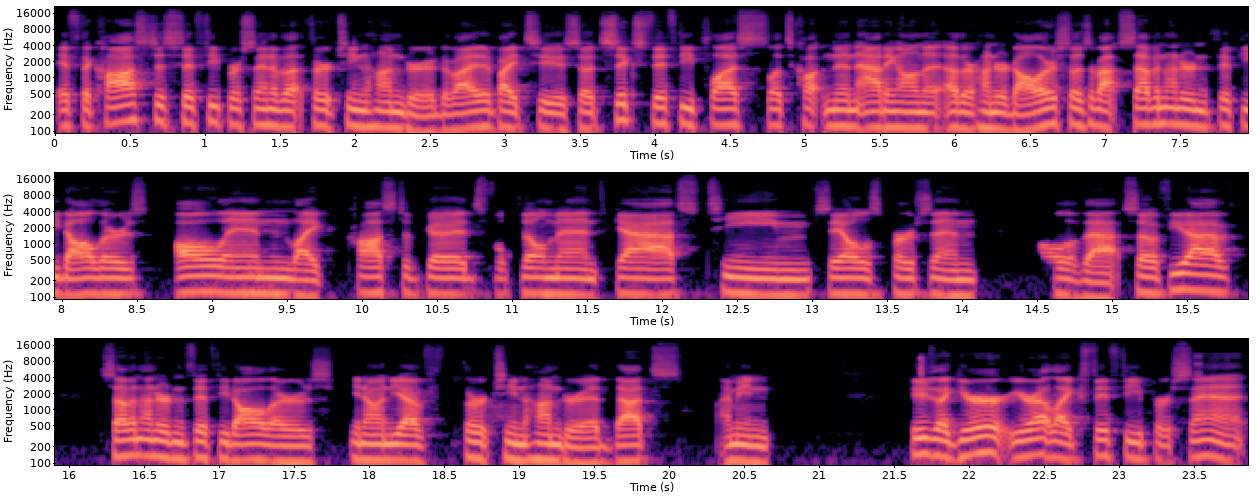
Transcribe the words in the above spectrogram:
if the cost is 50% of that 1300 divided by two so it's 650 plus let's call and then adding on the other $100 so it's about $750 all in like cost of goods fulfillment gas team salesperson all of that. So if you have $750 you know and you have 1300 that's i mean dude like you're you're at like 50%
